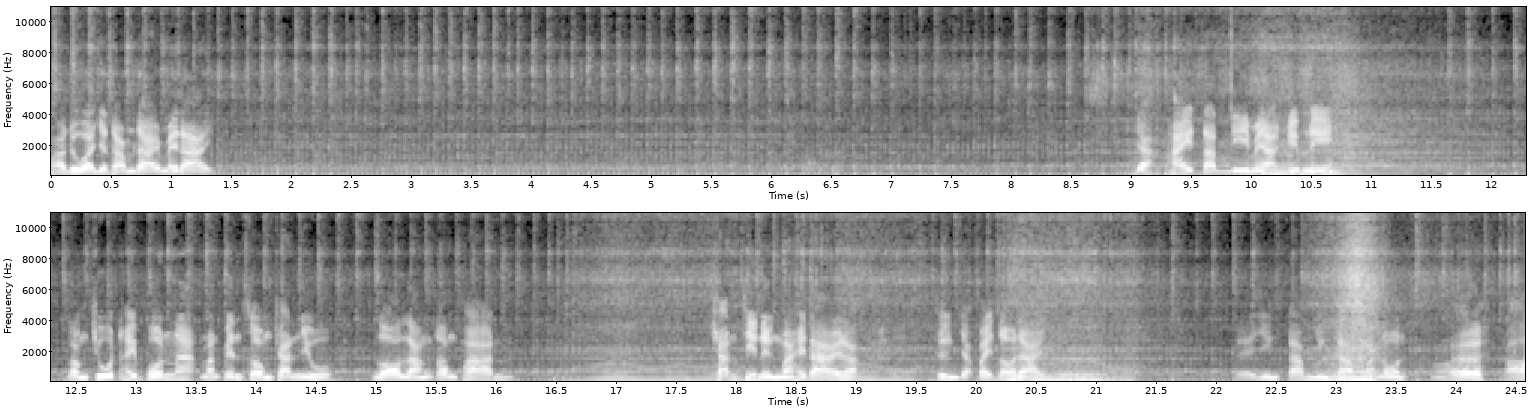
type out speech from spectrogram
มาดูว่าจะทำได้ไม่ได้จะให้ตัดดีไหมฮะคลิปนี้ ต้องชุดให้พ้นนะ มันเป็นสองชั้นอยู่ ล้อหลังต้องผ่าน ชั้นที่หนึ่งมาให้ได้ละถึงจะไปต่อได้ แต่ยิ่งต่ำยิ่งต่ำมาโน่นเออเอา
